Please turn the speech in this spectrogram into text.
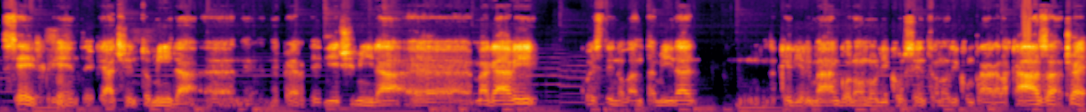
Se il cliente che ha 100.000 eh, ne, ne, perde 10.000, eh, magari questi 90.000 mm, che gli rimangono non gli consentono di comprare la casa, cioè,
